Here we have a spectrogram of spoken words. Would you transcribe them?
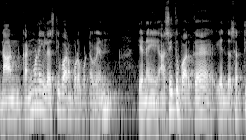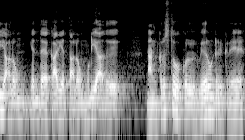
நான் கண்மனையில் அஸ்திபாரம் போடப்பட்டவன். என்னை அசைத்து பார்க்க எந்த சக்தியாலும் எந்த காரியத்தாலும் முடியாது. நான் கிறிஸ்துவுக்குள் வேரூன்றிருக்கிறேன்.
